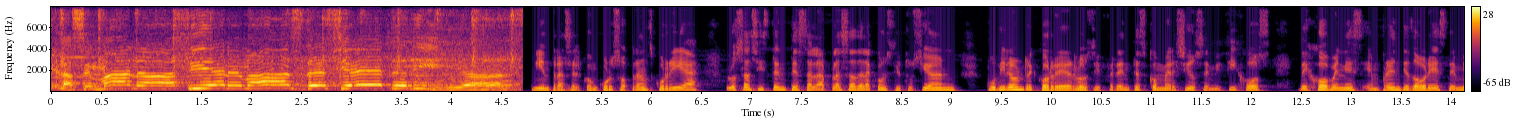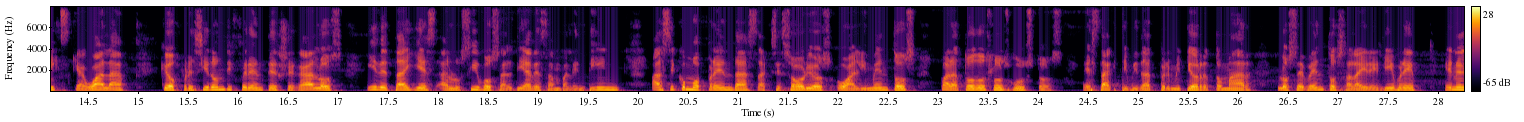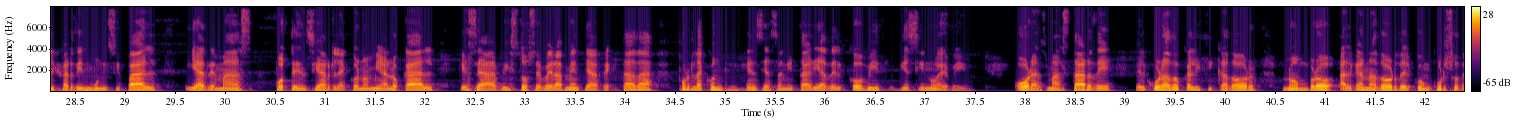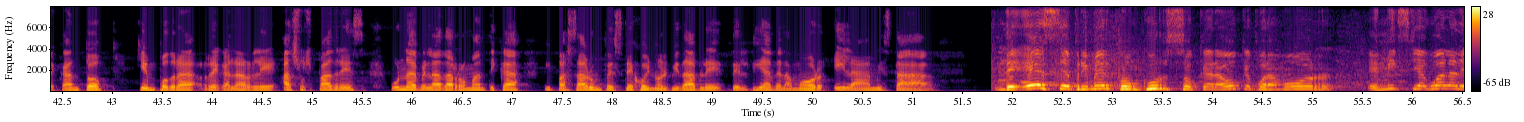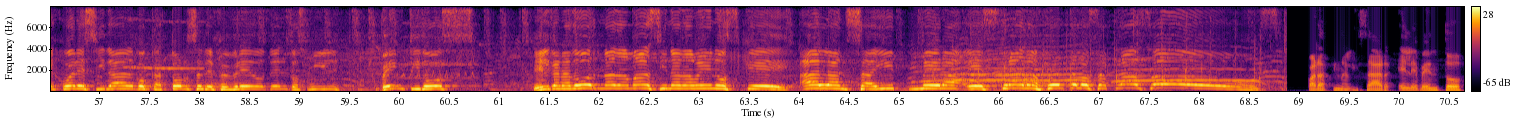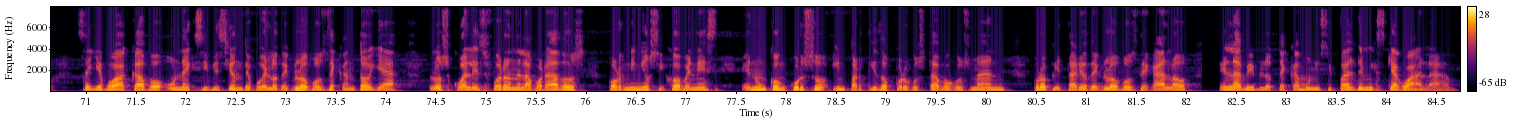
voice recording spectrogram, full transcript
que la semana tiene más de siete días. Mientras el concurso transcurría, los asistentes a la Plaza de la Constitución pudieron recorrer los diferentes comercios semifijos de jóvenes emprendedores de Mixquiahuala que ofrecieron diferentes regalos y detalles alusivos al Día de San Valentín, así como prendas, accesorios o alimentos para todos los gustos. Esta actividad permitió retomar los eventos al aire libre en el jardín municipal y además potenciar la economía local que se ha visto severamente afectada por la contingencia sanitaria del COVID-19. Horas más tarde, el jurado calificador nombró al ganador del concurso de canto quien podrá regalarle a sus padres una velada romántica y pasar un festejo inolvidable del Día del Amor y la Amistad. De este primer concurso Karaoke por Amor en Mixquiahuala de Juárez Hidalgo, 14 de febrero del 2022. El ganador nada más y nada menos que Alan Said Mera Estrada. ¡Fuerte los aplausos! Para finalizar el evento, se llevó a cabo una exhibición de vuelo de globos de Cantoya, los cuales fueron elaborados por niños y jóvenes en un concurso impartido por Gustavo Guzmán, propietario de Globos de Galo, en la Biblioteca Municipal de Mixquiahuala.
